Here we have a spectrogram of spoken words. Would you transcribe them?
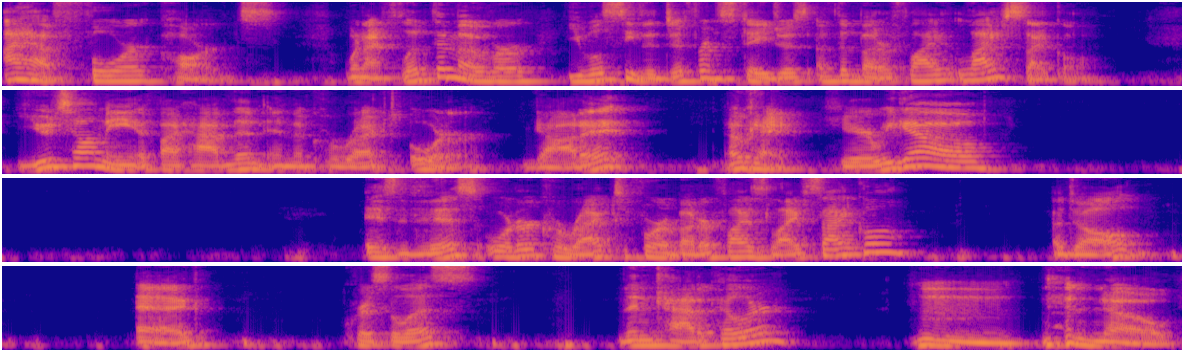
I have four cards. When I flip them over, you will see the different stages of the butterfly life cycle. You tell me if I have them in the correct order. Got it? Okay, here we go. Is this order correct for a butterfly's life cycle? Adult, egg, chrysalis, then caterpillar? Hmm, no,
